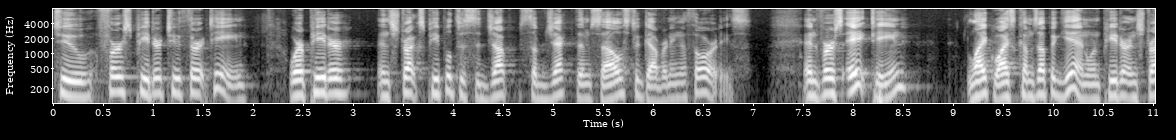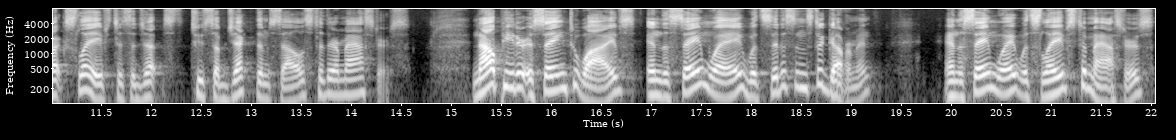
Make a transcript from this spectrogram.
to 1 Peter 2:13, where Peter instructs people to subject themselves to governing authorities. In verse 18, likewise comes up again when Peter instructs slaves to subject, to subject themselves to their masters. Now Peter is saying to wives, in the same way with citizens to government, and the same way with slaves to masters,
